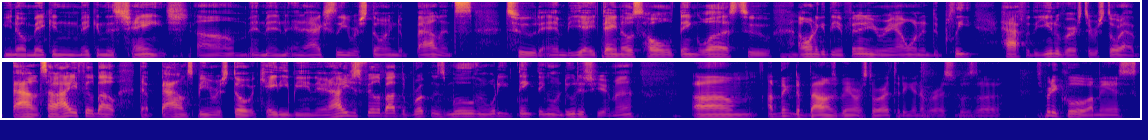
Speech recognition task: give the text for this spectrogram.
you know, making making this change um, and, and and actually restoring the balance to the NBA. Thanos' whole thing was to I want to get the Infinity Ring. I want to deplete half of the universe to restore that balance. How how do you feel about that balance being restored with KD being there? And how do you just feel about the Brooklyn's move? And what do you think they're gonna do this year, man? um, I think the balance being restored to the universe was uh, it's pretty cool. I mean, it's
